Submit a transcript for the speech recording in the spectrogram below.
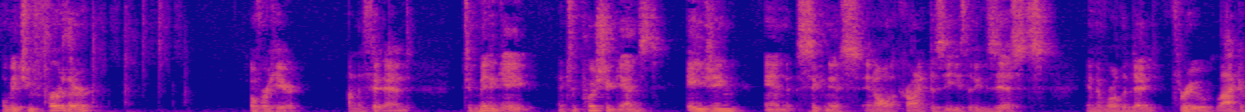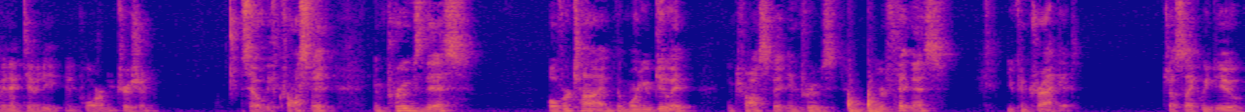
will get you further over here on the fit end to mitigate and to push against aging and sickness and all the chronic disease that exists in the world today through lack of inactivity and poor nutrition. So if CrossFit improves this over time. The more you do it, and CrossFit improves your fitness, you can track it, just like we do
